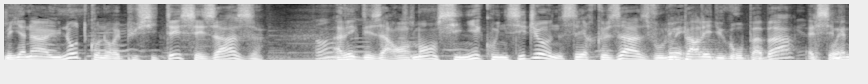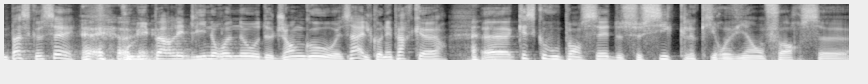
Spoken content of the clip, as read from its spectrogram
Mais il y en a une autre qu'on aurait pu citer, c'est Zaz, avec des arrangements signés Quincy Jones. C'est-à-dire que Zaz, vous lui Oui. parlez du groupe ABBA, elle sait Oui. même pas ce que c'est. vous lui parlez de Lynn Renault, de Django, et ça, elle connaît par cœur. Euh, Qu'est-ce que vous pensez de ce cycle qui revient en force euh,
